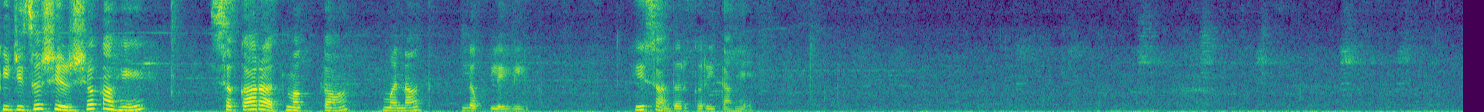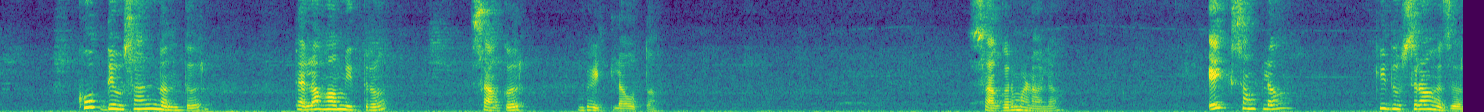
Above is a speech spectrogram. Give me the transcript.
की जिचं शीर्षक आहे सकारात्मकता मनात लपलेली. ही सादर करीत आहे. खूप दिवसांनंतर त्याला हा मित्र सागर भेटला होता. सागर म्हणाला एक संपला की दुसरा हजर.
